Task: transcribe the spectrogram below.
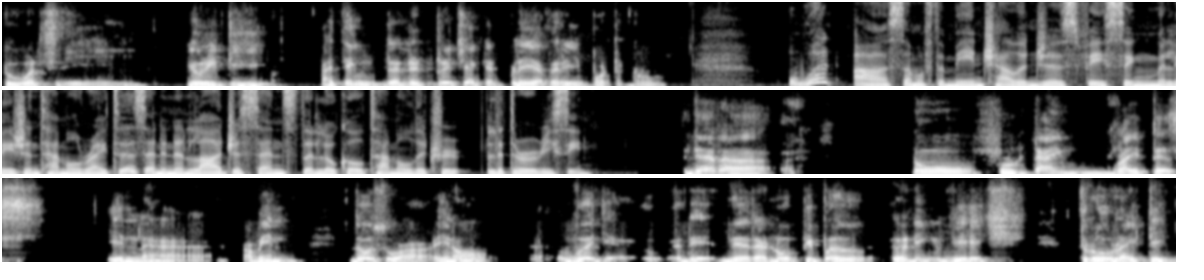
towards the unity, I think the literature can play a very important role. What are some of the main challenges facing Malaysian Tamil writers and, in a larger sense, the local Tamil liter- literary scene? There are no full time writers in, uh, I mean, those who are, you know, there are no people earning wage through writing.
